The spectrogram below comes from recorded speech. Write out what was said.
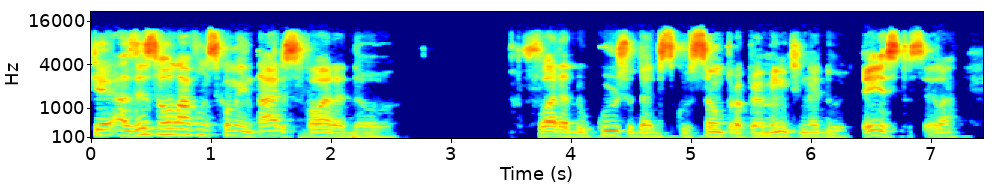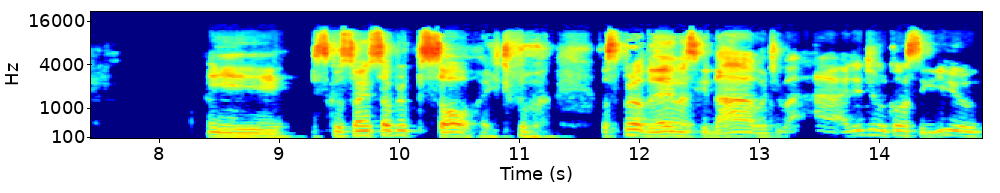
porque às vezes rolavam uns comentários fora do fora do curso da discussão propriamente, né, do texto, sei lá e discussões sobre o PSOL, tipo, os problemas que davam, tipo, ah, a gente não conseguiu,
